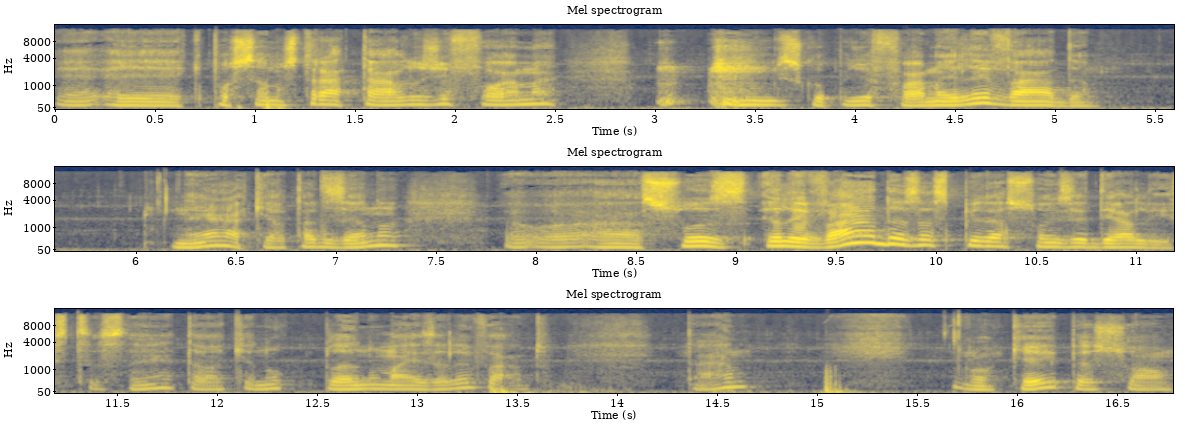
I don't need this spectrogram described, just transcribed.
é, é, que possamos tratá-los de forma, desculpa, de forma elevada, né? Aqui ela está dizendo as suas elevadas aspirações idealistas, né? Então aqui no plano mais elevado, tá? Ok, pessoal.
